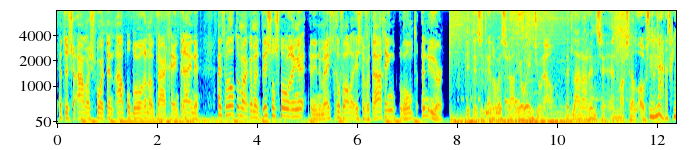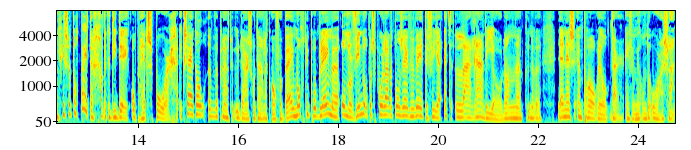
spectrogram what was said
en tussen Amersfoort en Apeldoorn. Ook daar geen treinen. Het heeft vooral te maken met wisselstoringen... en in de meeste gevallen is de vertraging rond een uur. Dit is het NOS Radio 1-journaal met Lara Rensen en Marcel Ooster. Nou, dat ging gisteren toch beter, had ik het idee, op het spoor. Ik zei het al, we praten u daar zo dadelijk over bij. Mocht u problemen ondervinden op het spoor, laat het ons even weten via het La Radio. Dan uh, kunnen we NS en ProRail daar even mee om de oren slaan.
